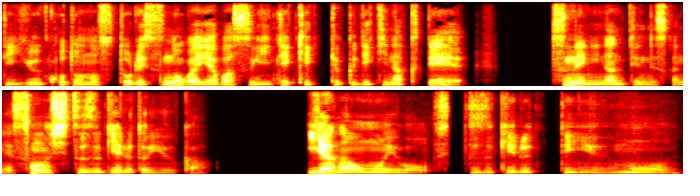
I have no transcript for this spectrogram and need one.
ていうことのストレスのがやばすぎて結局できなくて、常になんて言うんですかね、損し続けるというか、嫌な思いをし続けるっていう、もう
